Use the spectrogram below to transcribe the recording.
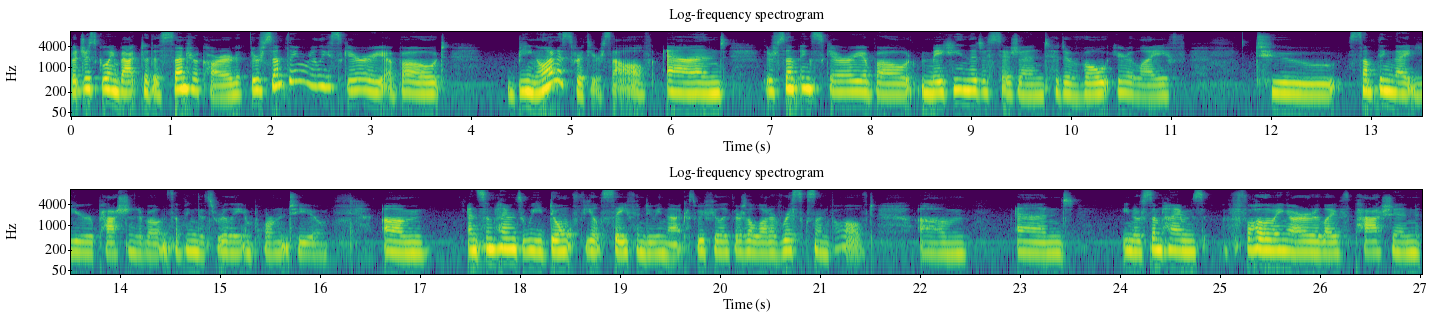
but just going back to the center card, there's something really scary about being honest with yourself and there's something scary about making the decision to devote your life to something that you're passionate about and something that's really important to you. Um, and sometimes we don't feel safe in doing that because we feel like there's a lot of risks involved. Um, and, you know, sometimes following our life's passion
